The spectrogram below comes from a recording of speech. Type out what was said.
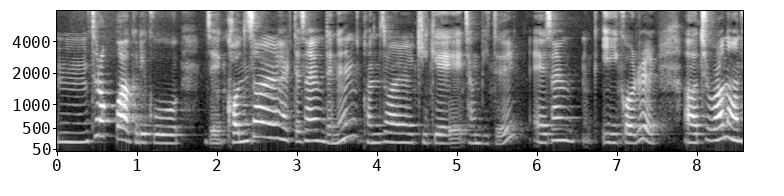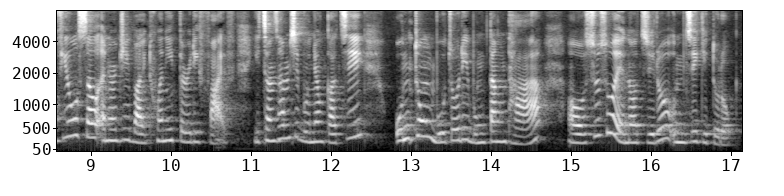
음, 트럭과 그리고 이제 건설할 때 사용되는 건설 기계 장비들의 사용 이거를 어, to run on fuel cell energy by 2035. 2035년까지 온통 모조리 몽땅 다 어, 수소 에너지로 움직이도록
